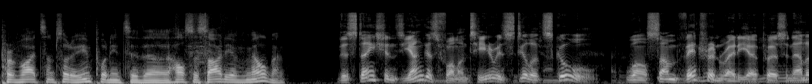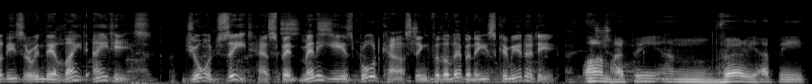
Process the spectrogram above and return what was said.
provide some sort of input into the whole society of Melbourne. The station's youngest volunteer is still at school, while some veteran radio personalities are in their late 80s. George Zeet has spent many years broadcasting for the Lebanese community. I'm happy. I'm very happy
